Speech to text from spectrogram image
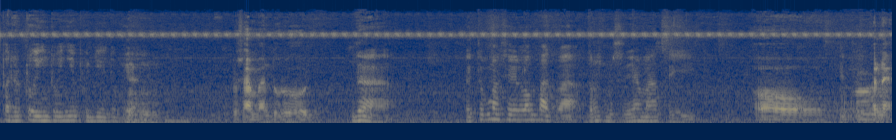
pada tuing-tuingnya bunyi itu Ya. Terus sampean turun. Enggak, itu masih lompat pak. Terus mesinnya mati. Oh, kena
